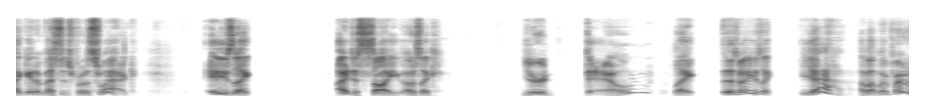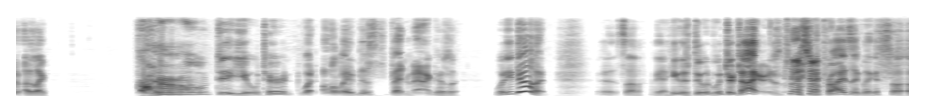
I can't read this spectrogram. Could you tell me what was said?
I get a message from Swag, and he's like, "I just saw you." I was like, "You're down?" Like this way? He's like, "Yeah, I'm at my friend." I was like, "Do you turn?" Went all the way, just sped back. I was like, "What are you doing?" So yeah, he was doing winter tires, surprisingly. so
